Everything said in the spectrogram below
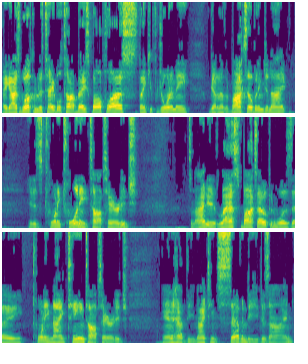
Hey guys, welcome to Tabletop Baseball Plus. Thank you for joining me. We've got another box opening tonight. It is 2020 Topps Heritage. Tonight, it, last box I opened was a 2019 Topps Heritage, and it had the 1970 design.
